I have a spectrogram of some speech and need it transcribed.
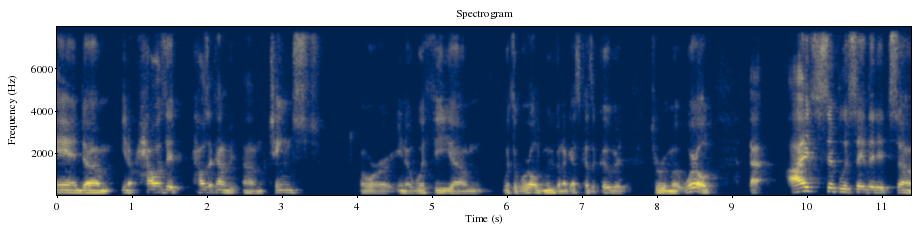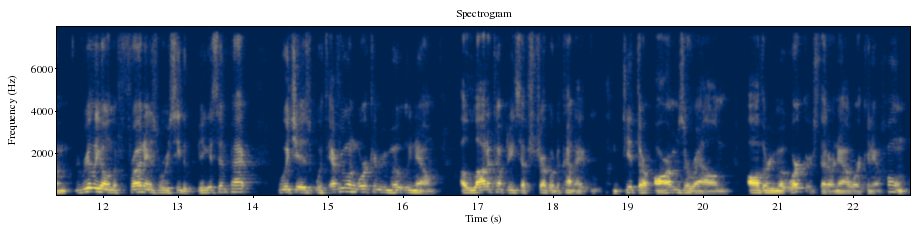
And um, you know, how has it how has it kind of um, changed, or you know, with the um, with the world moving, I guess, because of COVID to a remote world? I simply say that it's um, really on the front end is where we see the biggest impact, which is with everyone working remotely now a lot of companies have struggled to kind of get their arms around all the remote workers that are now working at home.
